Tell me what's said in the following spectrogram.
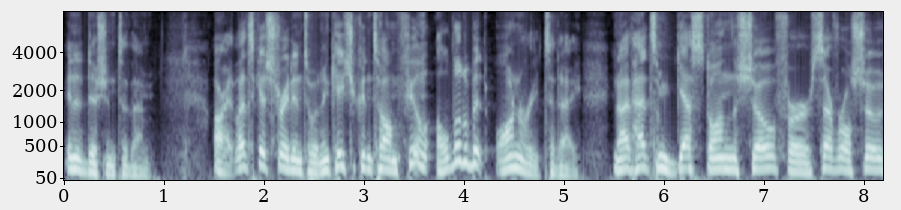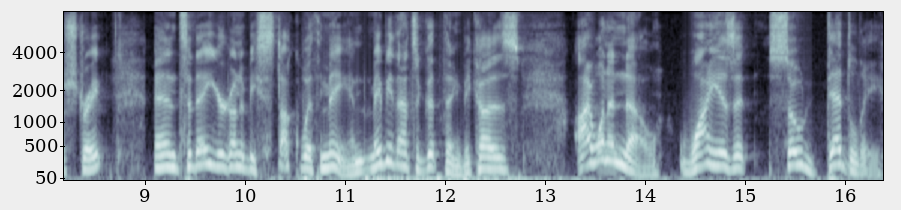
in addition to them. All right, let's get straight into it. In case you can tell, I'm feeling a little bit ornery today. You know, I've had some guests on the show for several shows straight, and today you're going to be stuck with me. And maybe that's a good thing because I want to know why is it so deadly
